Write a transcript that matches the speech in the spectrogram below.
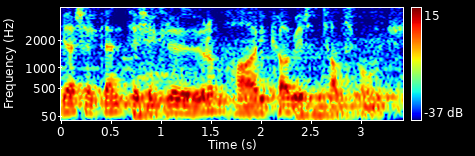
Gerçekten teşekkür ediyorum. Harika bir çalışma olmuş.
